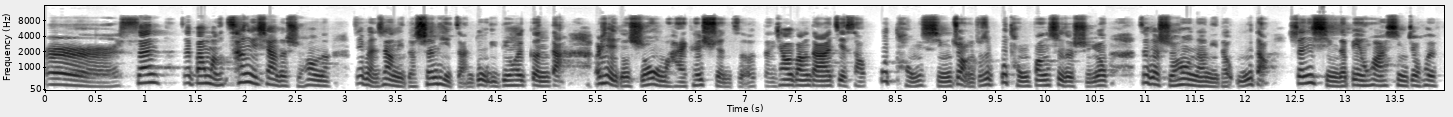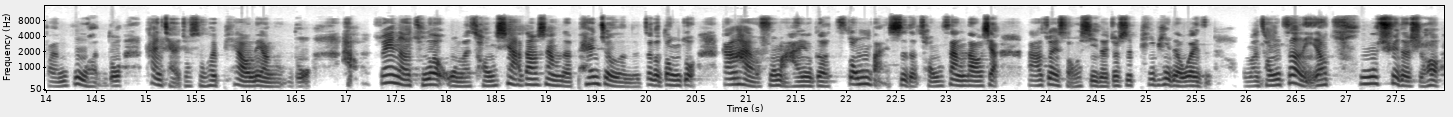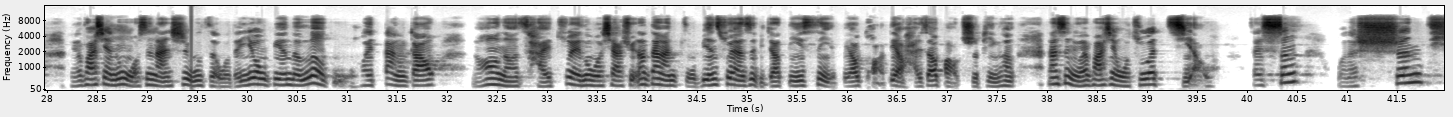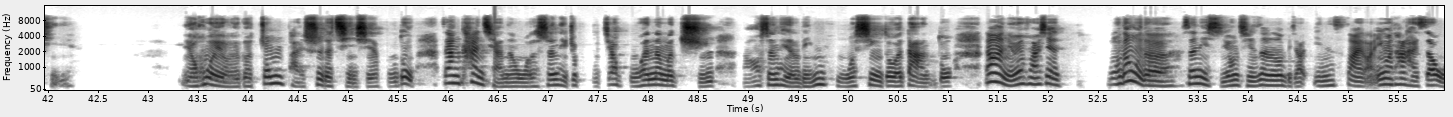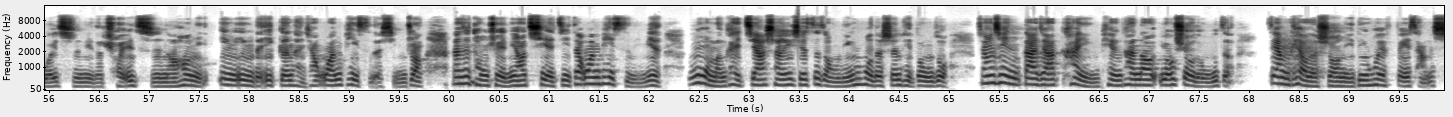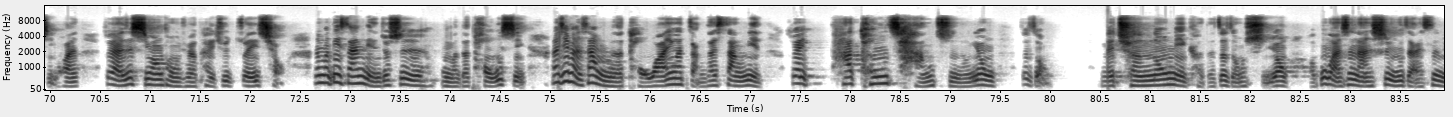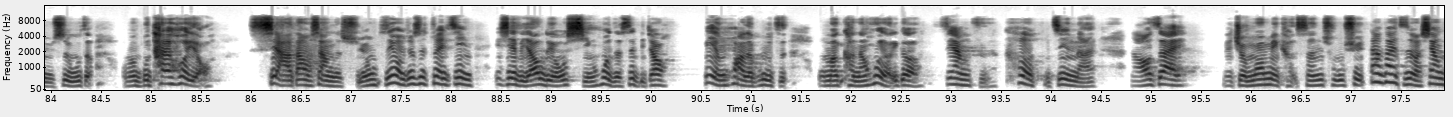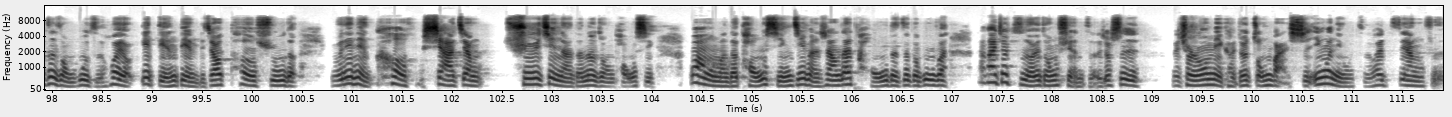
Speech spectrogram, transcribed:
二三，在帮忙撑一下的时候呢，基本上你的身体展度一定会更大，而且有时候我们还可以选择，等一下会帮大家介绍不同形状，就是不同方式的使用。这个时候呢，你的舞蹈身形的变化性就会繁复很多，看起来就是会漂亮很多。好，所以呢，除了我们从下到上的 pendulum 的这个动作，刚刚还有说嘛，还有个钟摆式的从上到下，大家最熟悉的就是 PP 的位置。我们从这里要出去的时候，你会发现，如果我是男士舞者，我的右边的肋骨会荡高，然后呢才坠落下去。那当然，左边虽然是比较低，C 也不要垮掉，还是要保持平衡。但是你会发现，我除了脚在升，我的身体也会有一个钟摆式的倾斜幅度。这样看起来呢，我的身体就比较不会那么直，然后身体的灵活性都会大很多。当然你会发现。我那我的身体使用其实真的都比较 inside 啦，因为它还是要维持你的垂直，然后你硬硬的一根很像 one piece 的形状。但是同学一定要切记，在 one piece 里面，如果我们可以加上一些这种灵活的身体动作，相信大家看影片看到优秀的舞者这样跳的时候，你一定会非常喜欢。所以还是希望同学可以去追求。那么第三点就是我们的头型，那基本上我们的头啊，因为长在上面，所以它通常只能用这种。Metronomic 的这种使用啊，不管是男士舞者还是女士舞者，我们不太会有下到上的使用，只有就是最近一些比较流行或者是比较变化的步子，我们可能会有一个这样子克服进来，然后再 metronomic 伸出去，大概只有像这种步子会有一点点比较特殊的，有一点点克服下降趋进来的那种头型。不然我们的头型基本上在头的这个部分，大概就只有一种选择，就是 metronomic 就钟摆式，因为你只会这样子。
